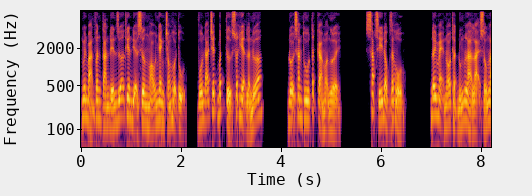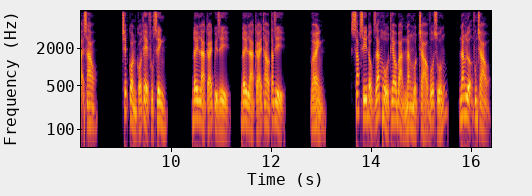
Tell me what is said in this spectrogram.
nguyên bản phân tán đến giữa thiên địa xương máu nhanh chóng hội tụ, vốn đã chết bất tử xuất hiện lần nữa. Đội săn thu tất cả mọi người. Sắp xí độc giác hổ đây mẹ nó thật đúng là lại sống lại sao? Chết còn có thể phục sinh. Đây là cái quỷ gì? Đây là cái thao tác gì? Vảnh sắp xí độc giác hổ theo bản năng một trào vỗ xuống, năng lượng phun trào,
